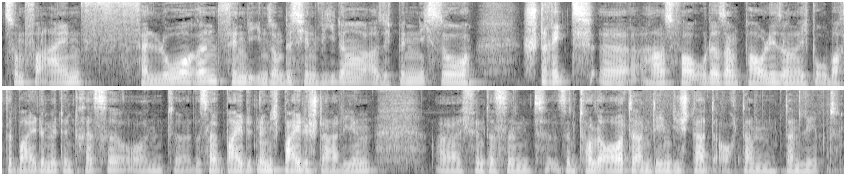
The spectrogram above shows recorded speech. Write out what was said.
zum Verein verloren, finde ihn so ein bisschen wieder. Also ich bin nicht so strikt äh, HSV oder St. Pauli, sondern ich beobachte beide mit Interesse und äh, deshalb beide, nenne ich beide Stadien. Äh, ich finde, das sind, sind tolle Orte, an denen die Stadt auch dann, dann lebt.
